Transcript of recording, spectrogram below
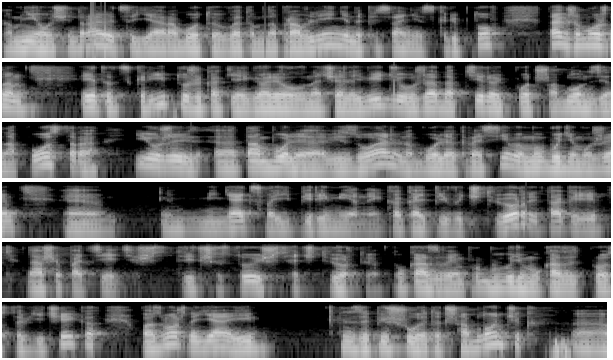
мне очень нравится. Я работаю в этом направлении, написания скриптов. Также можно этот скрипт, уже, как я и говорил в начале видео, уже адаптировать под шаблон Xenopostera. И уже там более визуально, более красиво мы будем уже менять свои переменные, как IPv4, так и наши подсети 36 и 64. Указываем, будем указывать просто в ячейках. Возможно, я и запишу этот шаблончик э,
